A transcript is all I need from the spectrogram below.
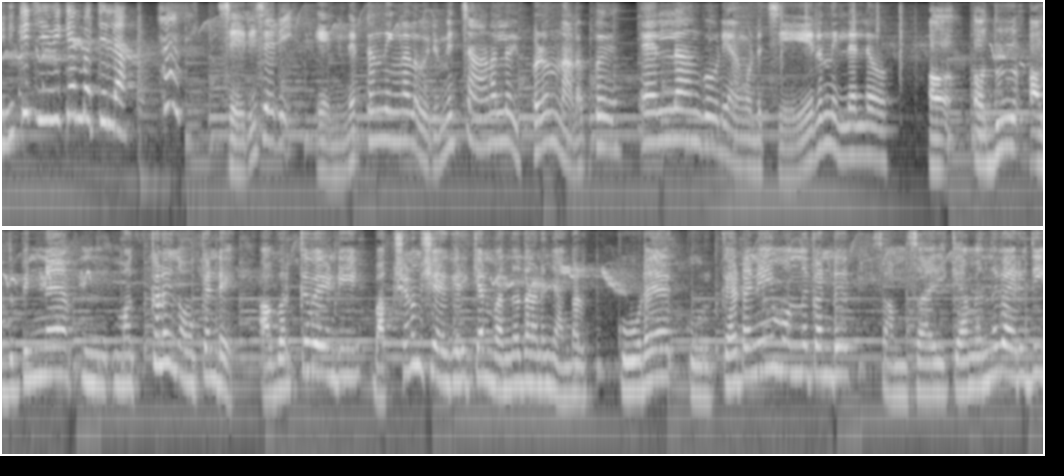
എനിക്ക് ജീവിക്കാൻ പറ്റില്ല. ശരി ശരി. എന്നിട്ടും നിങ്ങൾ ഒരുമിച്ചാണല്ലോ ഇപ്പോഴും നടപ്പ്. എല്ലാം കൂടി അങ്ങോട്ട് ചേരുന്നില്ലല്ലോ. അത് അത് പിന്നെ മക്കളെ നോക്കണ്ടേ. അവർക്ക് വേണ്ടി ഭക്ഷണം ശേഖരിക്കാൻ വന്നതാണ് ഞങ്ങൾ. കൂടെ കുറുക്കേട്ടനെയും ഒന്ന് കണ്ട് സംസാരിക്കാമെന്ന് കരുതി.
